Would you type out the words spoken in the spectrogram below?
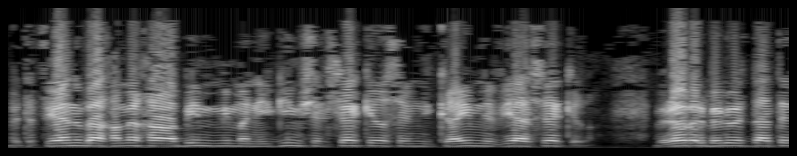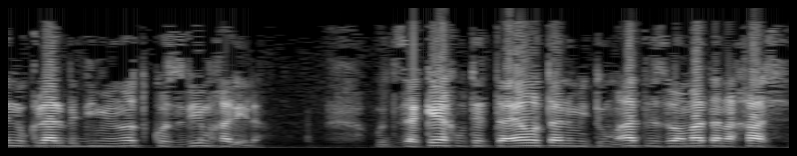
ותציינו ברחמך רבים ממנהיגים של שקר שהם נקראים נביאי השקר, ולא יבלבלו את דעתנו כלל בדמיונות כוזבים חלילה. ותזכך ותתאר אותנו מטומאת וזוהמת הנחש,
